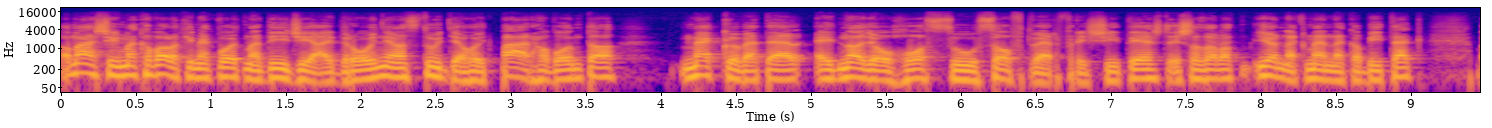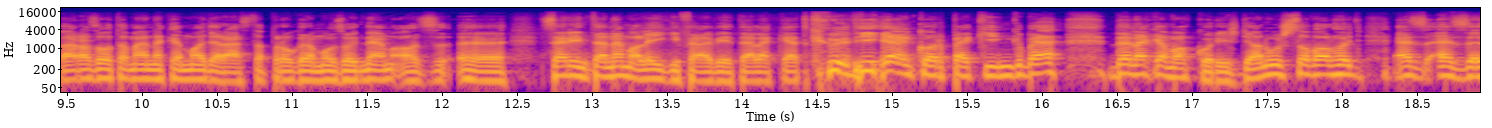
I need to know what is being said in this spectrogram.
A másik meg, ha valakinek volt már DJI drónja, az tudja, hogy pár havonta megkövetel egy nagyon hosszú szoftver frissítést, és az alatt jönnek-mennek a bitek, bár azóta már nekem magyarázta programozó, hogy nem az, ö, szerintem nem a légi felvételeket küldi ilyenkor Pekingbe, de nekem akkor is gyanús, szóval, hogy ez, ez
